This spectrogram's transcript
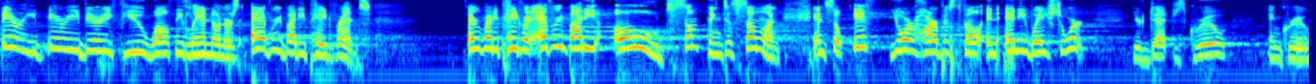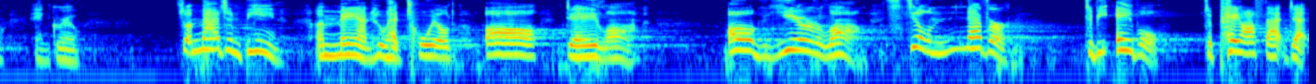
very, very, very few wealthy landowners. Everybody paid rent. Everybody paid rent. Everybody owed something to someone. And so if your harvest fell in any way short, your debt just grew and grew and grew. So imagine being a man who had toiled all day long, all year long, still never to be able to pay off that debt.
